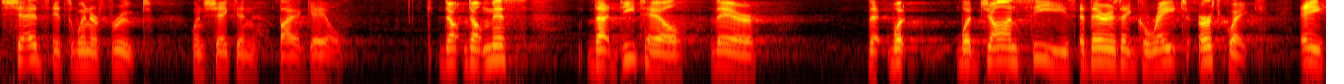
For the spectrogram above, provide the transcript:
sheds its winter fruit when shaken by a gale. Don't, don't miss that detail there that what, what John sees, there is a great earthquake, a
